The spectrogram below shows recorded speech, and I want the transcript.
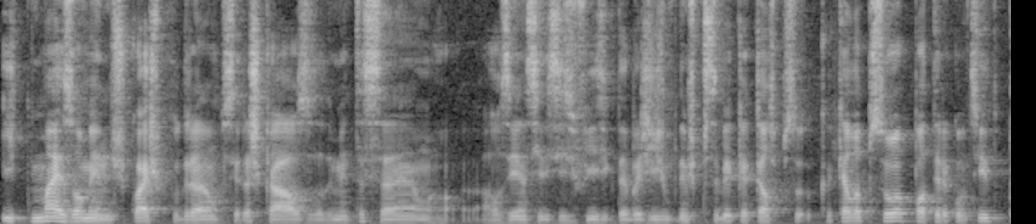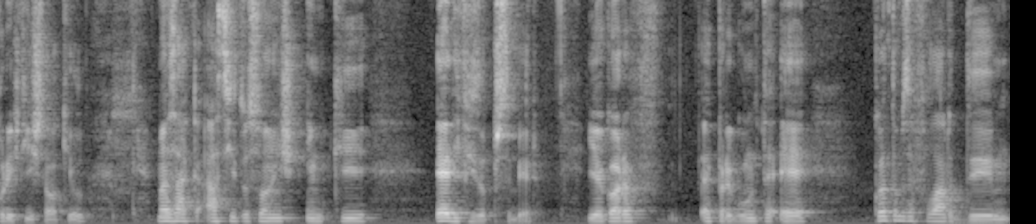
e que mais ou menos quais poderão ser as causas, a alimentação, a ausência de exercício físico, tabagismo, podemos perceber que que aquela pessoa pode ter acontecido por isto, isto ou aquilo, mas há, há situações em que é difícil perceber. E agora a pergunta é, quando estamos a falar de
